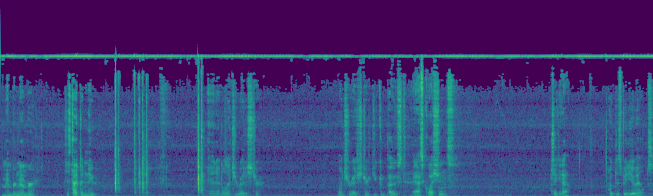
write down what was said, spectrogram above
member number, just type in new let you register. Once you're registered, you can post, ask questions. Check it out. Hope this video helps.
